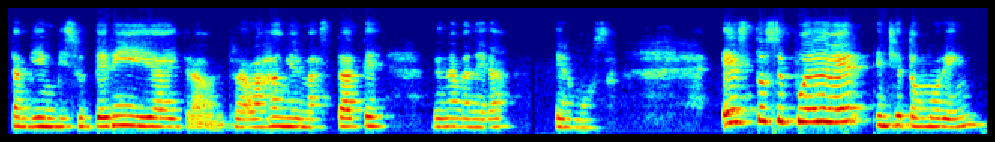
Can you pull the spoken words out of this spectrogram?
También bisutería y trabajan el mastate de una manera hermosa. Esto se puede ver en Chetón Morén,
